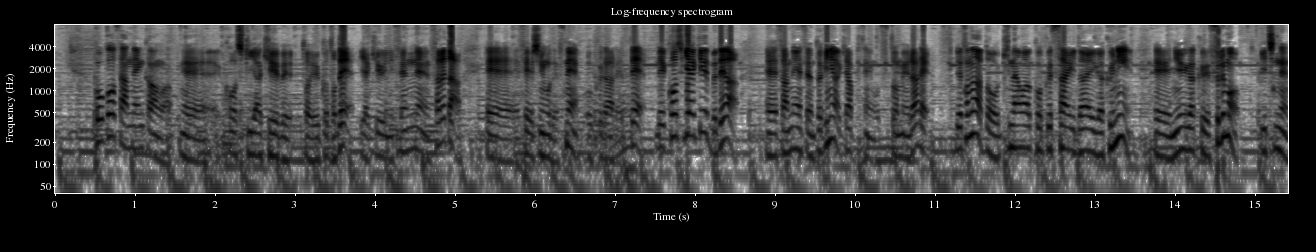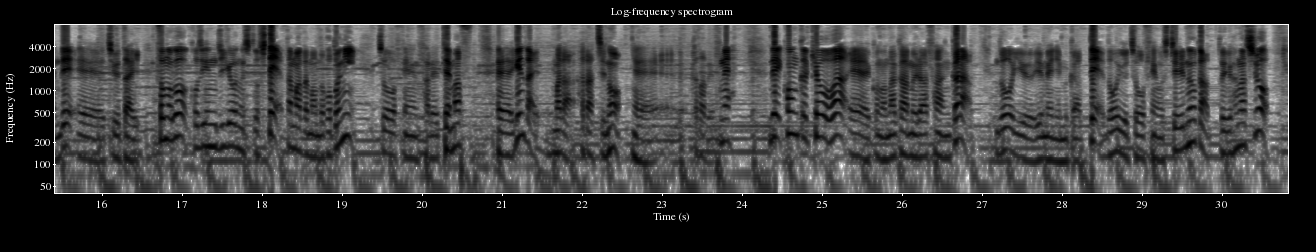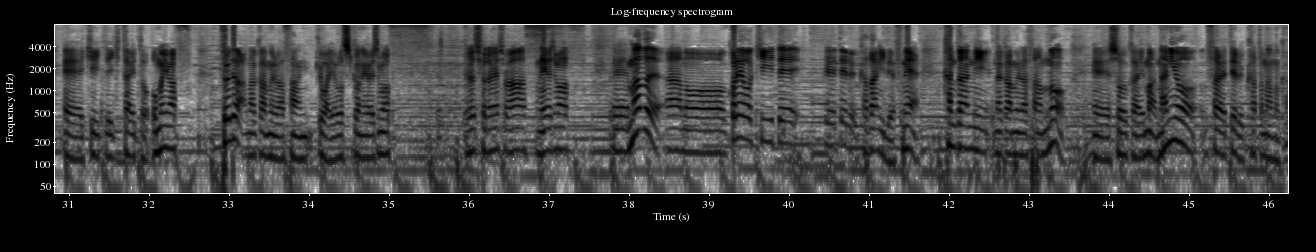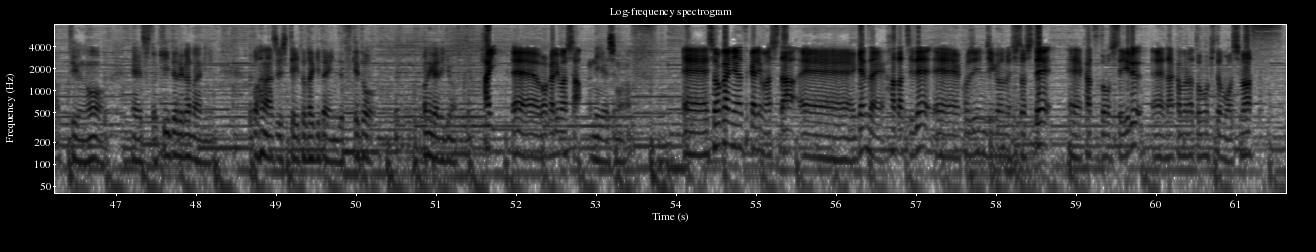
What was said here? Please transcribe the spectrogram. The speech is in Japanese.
高校3年間は、えー公式野球部ということで野球に専念された、えー青春をですね送られてで公式野球部では、え3年生の時にはキャプテンを務められでその後沖縄国際大学に、えー入学するも1年で、えー中退。その後個人事業主としてさまざまなことに挑戦されてます、えー現在まだ20歳の、えー方ですね。で今回今日は、えーこの中村さんからどういう夢に向かってどういう挑戦をしているのかという話を、えー聞いていきたいと思います。それでは中村さん今日はよろしくお願いします。よろしくお願いします。お願いします、えーまず、あのーこれを聞いてくれてる方にですね簡単に中村さんの、えー紹介、まあ、何をされてる方なのかっていうのを、えーちょっと聞いてる方にお話ししていただきたいんですけどお願いできますか？はい、えー、わかりました、お願いします。えー紹介に預かりました、えー現在20歳で、えー個人事業主として、えー活動している、えー中村智樹と申します、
